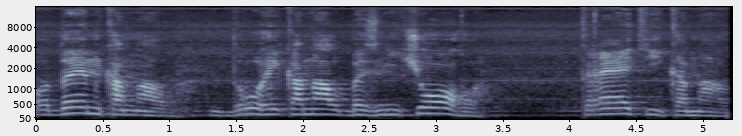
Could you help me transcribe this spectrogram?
Один канал, другий канал без нічого, третій канал.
